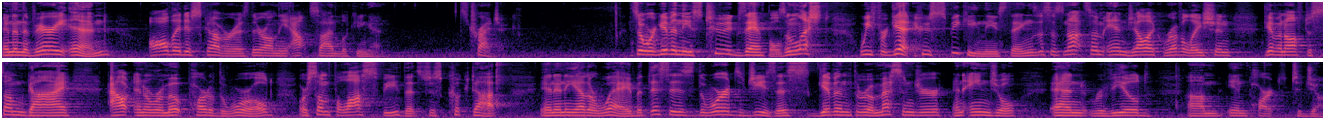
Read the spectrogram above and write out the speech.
And in the very end, all they discover is they're on the outside looking in. It's tragic. So we're given these two examples. Unless we forget who's speaking these things, this is not some angelic revelation given off to some guy out in a remote part of the world or some philosophy that's just cooked up in any other way, but this is the words of Jesus given through a messenger, an angel, and revealed um, in part to John.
